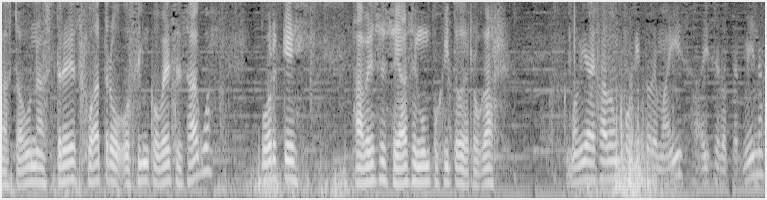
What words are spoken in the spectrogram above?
hasta unas 3, 4 o 5 veces agua porque a veces se hacen un poquito de rogar como había dejado un poquito de maíz ahí se lo termina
